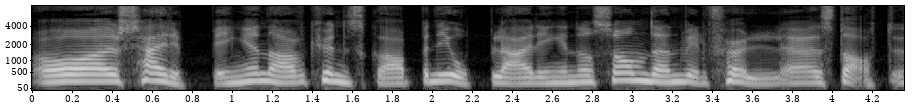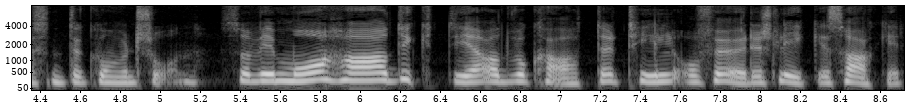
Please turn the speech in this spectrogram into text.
og skjerpingen av kunnskapen i opplæringen og sånn, den vil følge statusen til konvensjonen. Så vi må ha dyktige advokater til å føre slike saker.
